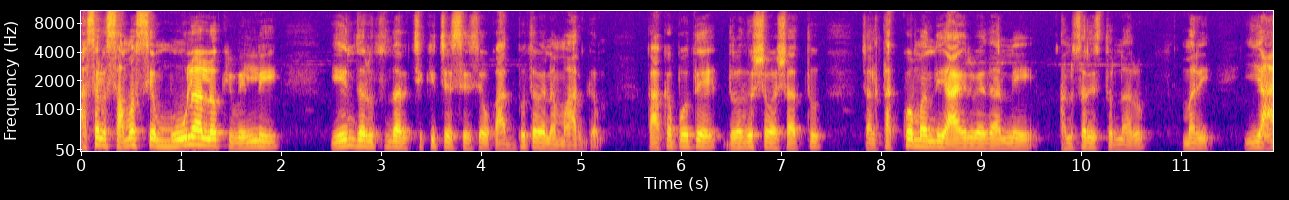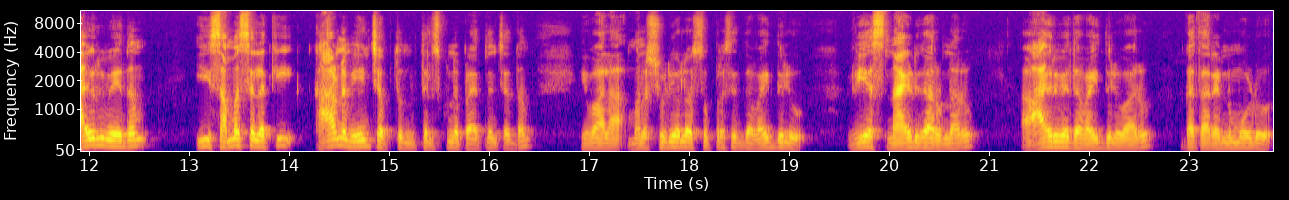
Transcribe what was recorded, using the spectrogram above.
అసలు సమస్య మూలాల్లోకి వెళ్ళి ఏం జరుగుతుందో అని చికిత్స చేసే ఒక అద్భుతమైన మార్గం. కాకపోతే దురదృష్టవశాత్తు చాలా తక్కువ మంది ఆయుర్వేదాన్ని అనుసరిస్తున్నారు. మరి ఈ ఆయుర్వేదం ఈ సమస్యలకి కారణం ఏం చెప్తుందో తెలుసుకునే ప్రయత్నం చేద్దాం. ఇవాళ మన స్టూడియోలో సుప్రసిద్ధ వైద్యులు విఎస్ నాయుడు గారు ఉన్నారు. ఆయుర్వేద వైద్యులు వారు గత రెండు మూడు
